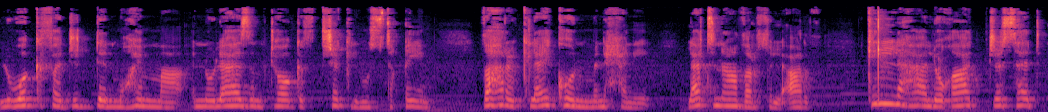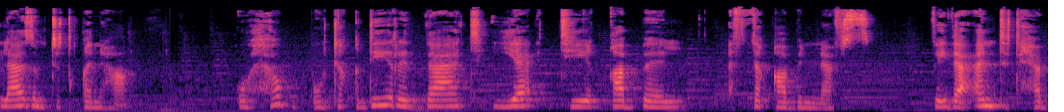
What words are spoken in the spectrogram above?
الوقفة جدا مهمة أنه لازم توقف بشكل مستقيم. ظهرك لا يكون منحني لا تناظر في الأرض. كلها لغات جسد لازم تتقنها. وحب وتقدير الذات يأتي قبل الثقة بالنفس. فإذا أنت تحب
